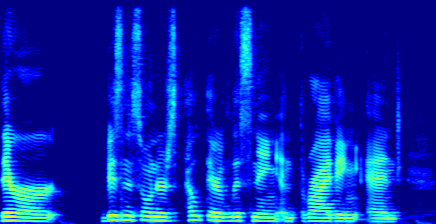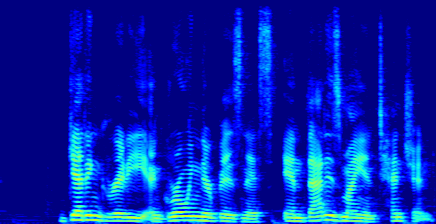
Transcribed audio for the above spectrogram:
there are business owners out there listening and thriving and getting gritty and growing their business. And that is my intention.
